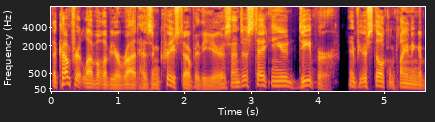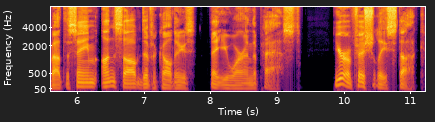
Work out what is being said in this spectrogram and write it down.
The comfort level of your rut has increased over the years and is taking you deeper if you're still complaining about the same unsolved difficulties that you were in the past. You're officially stuck.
